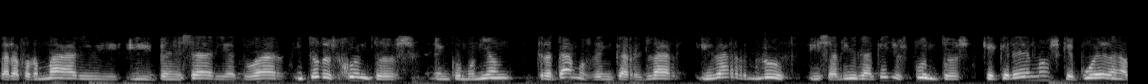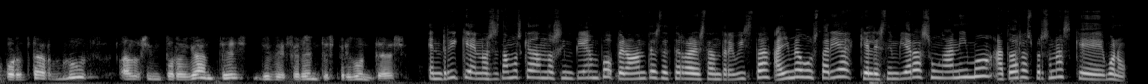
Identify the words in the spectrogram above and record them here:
para formar y, y, pensar y actuar y todos juntos en comunión tratamos de encarrilar y dar luz y salir a aquellos puntos que creemos que puedan aportar luz a los interrogantes de diferentes preguntas. Enrique, nos estamos quedando sin tiempo, pero antes de cerrar esta entrevista, a mí me gustaría que les enviaras un ánimo a todas las personas que, bueno,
